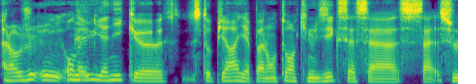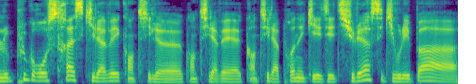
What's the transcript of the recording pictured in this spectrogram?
Alors, je, euh, on a Mais- eu Yannick euh, Stopira il y a pas longtemps qui nous disait que ça, ça, ça, c'est le plus gros stress qu'il avait quand il, euh, quand il avait, quand il apprenait qu'il était titulaire, c'est qu'il voulait pas, euh,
